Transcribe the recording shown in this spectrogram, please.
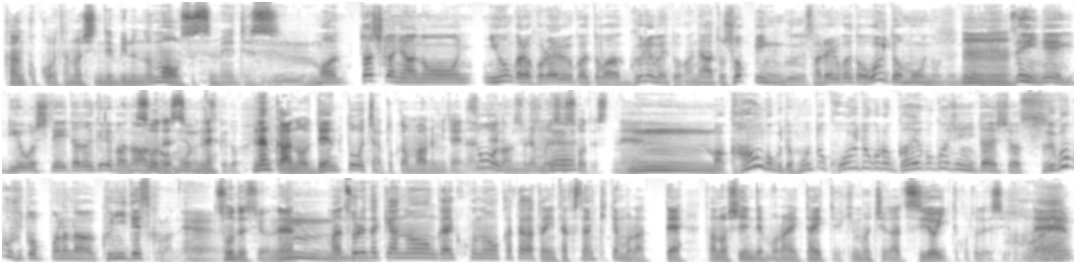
韓国を楽しんでみるのもおすすめです。うん。まあ確かにあの日本から来られる方はグルメとかねあとショッピングされる方多いと思うのでね、うんうん。ぜひね利用していただければなと思うんですけど。なんかあの伝統茶とかもあるみたいなんで、そうなんですね。れも良さそうですね。うん。まあ韓国って本当こういうところ外国人に対してはすごく太っ腹な国ですからね。そうですよね。うん。まあそれだけあの外国の方々にたくさん来てもらって楽しんでもらいたいという気持ちが強いってことですよね。はい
